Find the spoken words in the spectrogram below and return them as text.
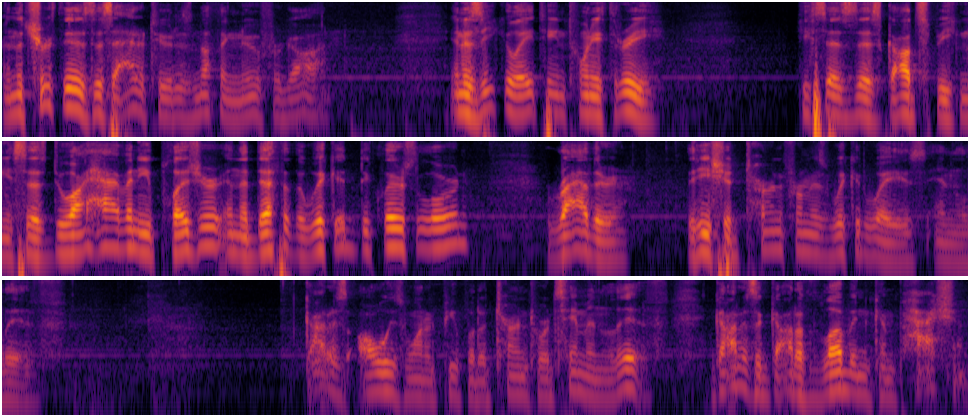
And the truth is, this attitude is nothing new for God. In Ezekiel 18:23, he says this, God speaking, he says, "Do I have any pleasure in the death of the wicked?" declares the Lord, rather that he should turn from his wicked ways and live. God has always wanted people to turn towards him and live. God is a God of love and compassion.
